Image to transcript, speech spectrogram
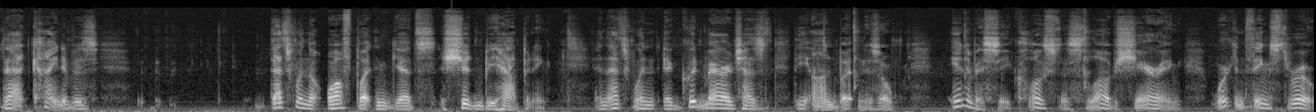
that kind of is that's when the off button gets shouldn't be happening. And that's when a good marriage has the on button is open. Intimacy, closeness, love, sharing, working things through.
